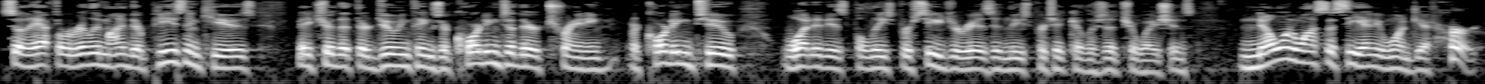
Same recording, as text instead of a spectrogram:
So they have to really mind their P's and Q's, make sure that they're doing things according to their training, according to what it is police procedure is in these particular situations. No one wants to see anyone get hurt.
